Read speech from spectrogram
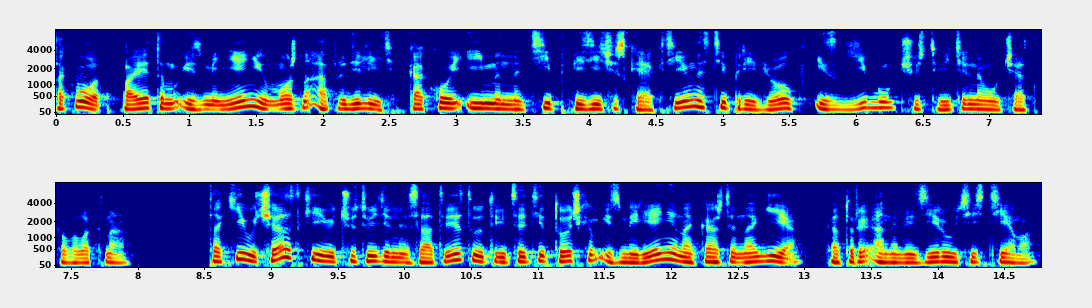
Так вот, по этому изменению можно определить, какой именно тип физической активности привел к изгибу чувствительного участка волокна. Такие участки чувствительны соответствуют 30 точкам измерения на каждой ноге, которые анализирует система.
